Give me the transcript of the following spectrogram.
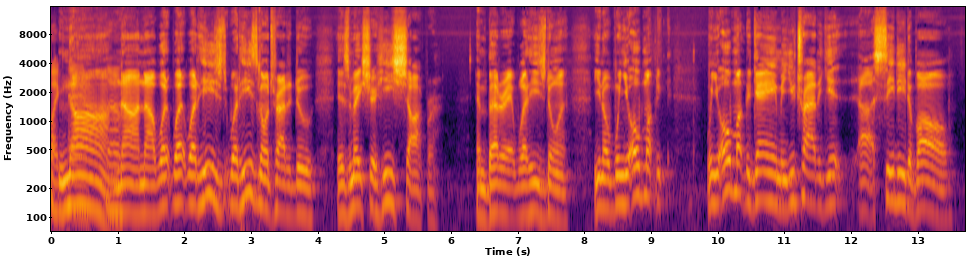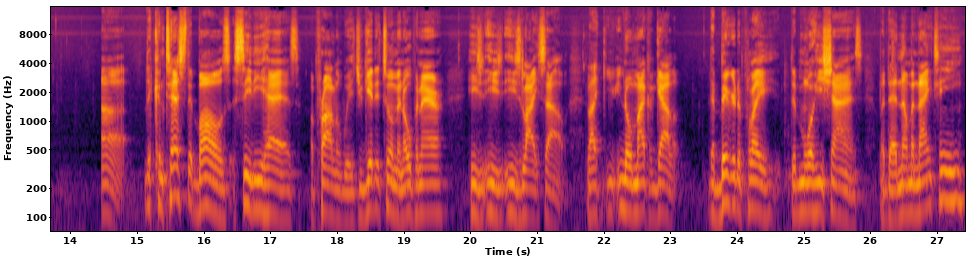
like? Nah, no. nah, nah. What what what he's what he's going to try to do is make sure he's sharper and better at what he's doing. You know, when you open up the when you open up the game and you try to get uh, CD the ball, uh, the contested balls CD has a problem with. You get it to him in open air, he's he's he's lights out. Like you, know Michael Gallup, the bigger the play, the more he shines. But that number nineteen.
